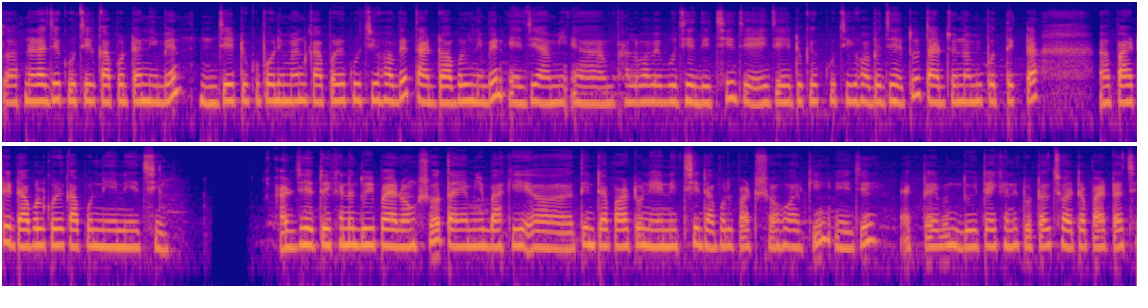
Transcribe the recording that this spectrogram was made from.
তো আপনারা যে কুচির কাপড়টা নেবেন, যেটুকু পরিমাণ কাপড়ে কুচি হবে তার ডবল নেবেন। এই যে আমি ভালোভাবে বুঝিয়ে দিচ্ছি যে এই যে এটুকু কুচি হবে যেহেতু, তার জন্য আমি প্রত্যেকটা পার্টে ডাবল করে কাপড় নিয়ে নিয়েছি। আর যেহেতু এখানে দুই পায়ের অংশ, তাই আমি বাকি তিনটা পার্টও নিয়ে নিচ্ছি, ডাবল পার্ট সহ আর কি। এই যে একটা এবং দুইটা, এখানে টোটাল ছয়টা পার্ট আছে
